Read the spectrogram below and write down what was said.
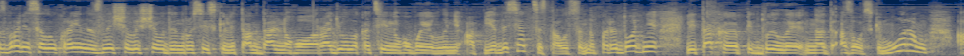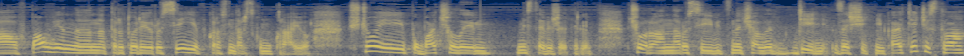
Збройні сили України знищили ще один російський літак дальнього радіолокаційного виявлення А-50. Це сталося напередодні. Літак е, підбили над Азовським морем, а впав він на території Росії в Краснодарському краю. Що і побачили місцеві жителі. Вчора на Росії відзначали День защитника Отечества,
